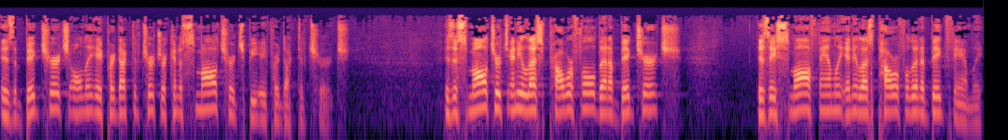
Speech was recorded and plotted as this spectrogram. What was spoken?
is a big church only a productive church, or can a small church be a productive church? Is a small church any less powerful than a big church? Is a small family any less powerful than a big family?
